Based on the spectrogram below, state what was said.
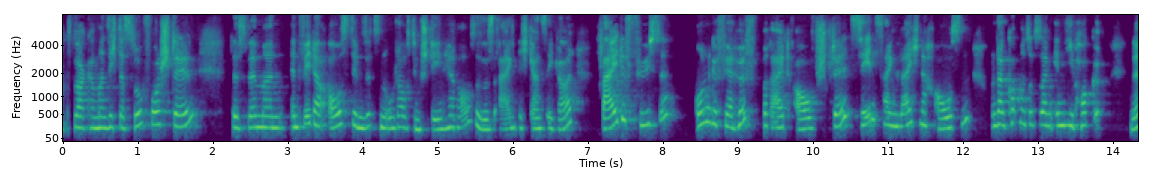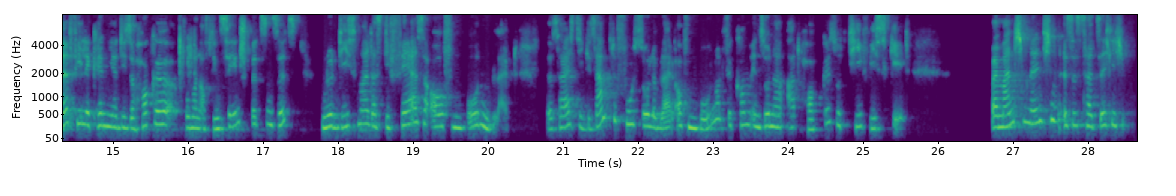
Und zwar kann man sich das so vorstellen, dass wenn man entweder aus dem Sitzen oder aus dem Stehen heraus, das ist eigentlich ganz egal, beide Füße ungefähr hüftbereit aufstellt, Zehen zeigen gleich nach außen und dann kommt man sozusagen in die Hocke. Ne? Viele kennen ja diese Hocke, wo man auf den Zehenspitzen sitzt, nur diesmal, dass die Ferse auf dem Boden bleibt. Das heißt, die gesamte Fußsohle bleibt auf dem Boden und wir kommen in so eine Art Hocke, so tief wie es geht. Bei manchen Menschen ist es tatsächlich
